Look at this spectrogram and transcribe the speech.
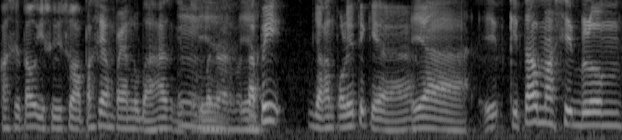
kasih tahu isu-isu apa sih yang pengen lu bahas gitu. Hmm, Iya, benar, iya. tapi jangan politik ya Iya, kita masih belum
